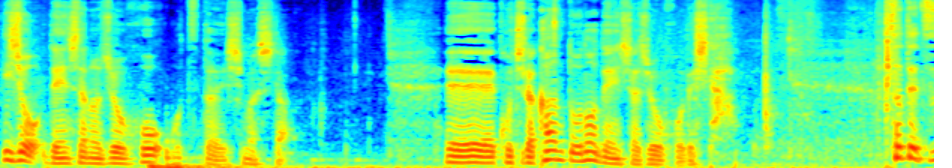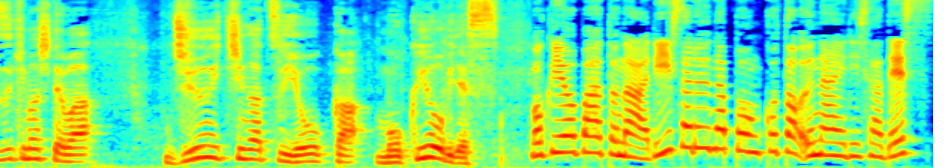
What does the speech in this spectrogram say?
以上電車の情報をお伝えしました、えーこちら関東の電車情報でした。さて続きましては11月8日木曜日です。木曜パートナー、リーサルーナポンことうないりさです。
